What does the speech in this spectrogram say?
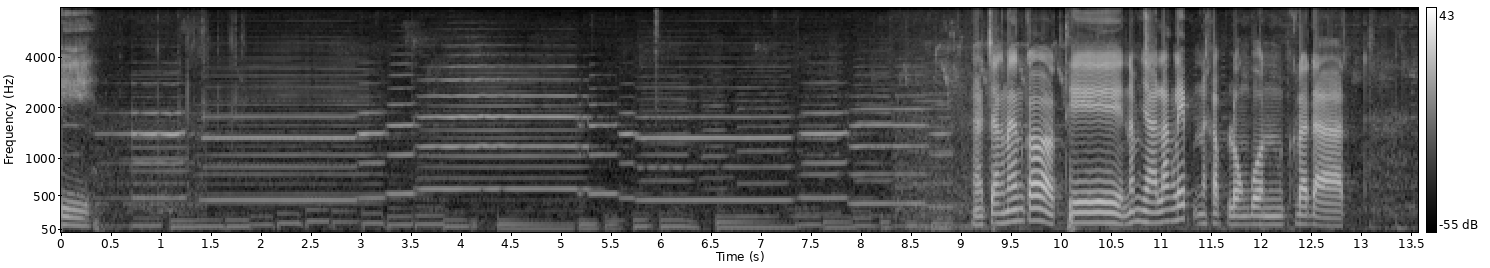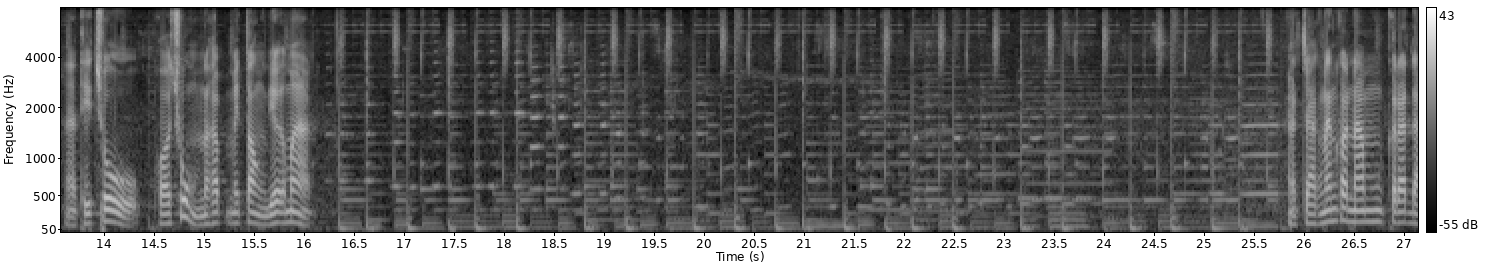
ดีจากนั้นก็เทน้ำยาล้างเล็บนะครับ ลงบนกระดาษทิชชู่ พอชุ่มนะครับ ไม่ต้องเยอะมากจากนั้นก็นำกระด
